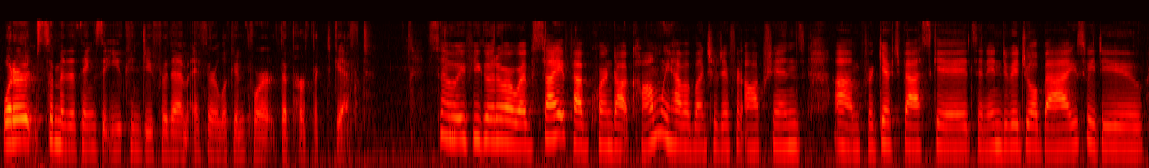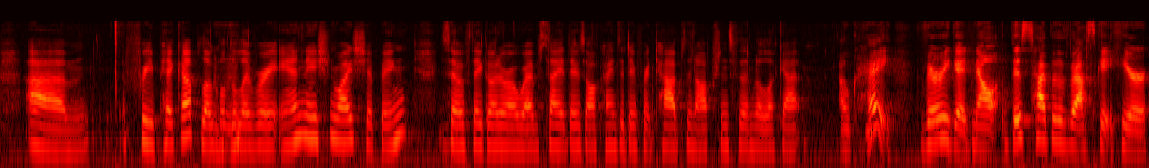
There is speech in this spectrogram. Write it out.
What are some of the things that you can do for them if they're looking for the perfect gift? So if you go to our website, fabcorn.com, we have a bunch of different options um, for gift baskets and individual bags. We do um, free pickup, local delivery, and nationwide shipping. So if they go to our website, there's all kinds of different tabs and options for them to look at. Okay, very good. Now, this type of a basket here,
